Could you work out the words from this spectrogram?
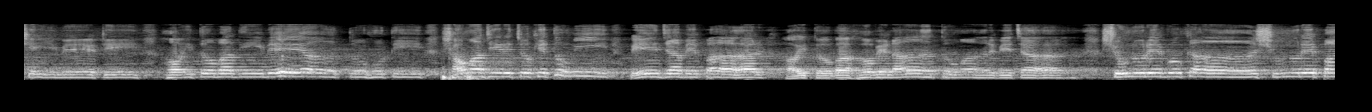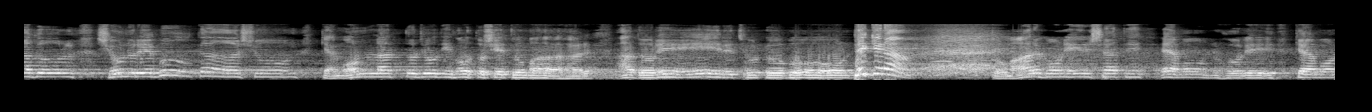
সেই মেয়েটি হয়তো বা দিবে আত্মহুতি। সমাজের চোখে তুমি পেয়ে যাবে পার হয়তো বা হবে না তোমার বিচার। শুনুরে বোকা শুনুরে পাগল শুনুরে বোকা, শোন, কেমন লাগতো যদি হতো সে তোমার আদরের ছোট বোন। ঠিক না তোমার বোনের সাথে এমন হলে কেমন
